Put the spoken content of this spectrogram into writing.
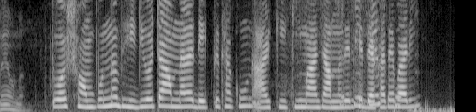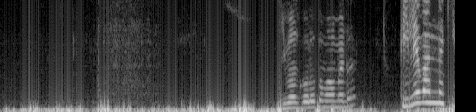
নেও না। তো সম্পূর্ণ ভিডিওটা আপনারা দেখতে থাকুন আর কি কি মাছ আপনাদেরকে দেখাতে পারি। কি মাছ বলো তো মামা এটা তিলে বান্না কি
